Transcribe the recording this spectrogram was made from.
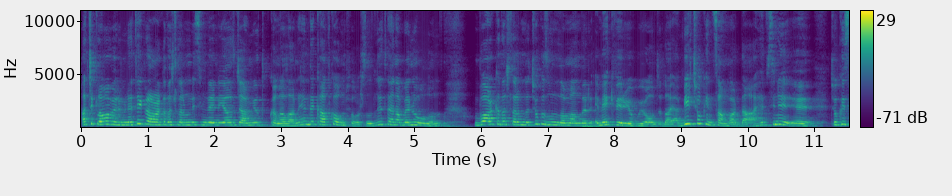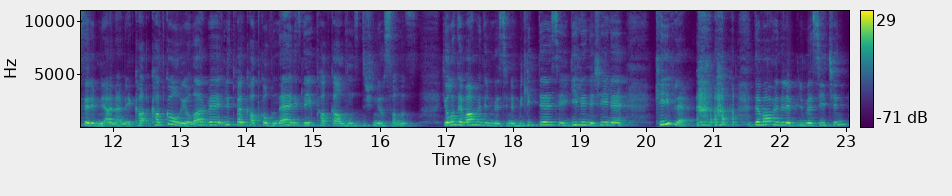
Açıklama bölümüne tekrar arkadaşlarımın isimlerini yazacağım YouTube kanallarına. Hem de katkı olmuş olursunuz. Lütfen abone olun. Bu arkadaşlarım da çok uzun zamandır emek veriyor bu yolculuğa. Yani birçok insan var daha. Hepsini e, çok isterim yani hani ka- katkı oluyorlar ve lütfen katkı olun. Eğer izleyip katkı aldığınızı düşünüyorsanız yola devam edilmesini birlikte sevgiyle, neşeyle, keyifle devam edilebilmesi için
